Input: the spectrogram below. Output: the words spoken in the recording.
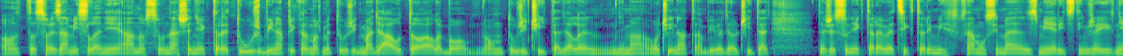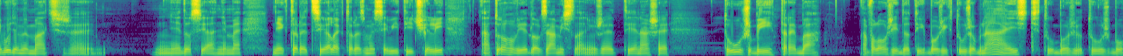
o to svoje zamyslenie. Áno, sú naše niektoré túžby, napríklad môžeme túžiť mať auto, alebo on túži čítať, ale nemá oči na to, aby vedel čítať. Takže sú niektoré veci, ktorými sa musíme zmieriť s tým, že ich nebudeme mať, že nedosiahneme. Niektoré ciele, ktoré sme si vytýčili, a to ho viedlo k zamysleniu, že tie naše túžby treba vložiť do tých Božích túžob, nájsť tú Božiu túžbu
